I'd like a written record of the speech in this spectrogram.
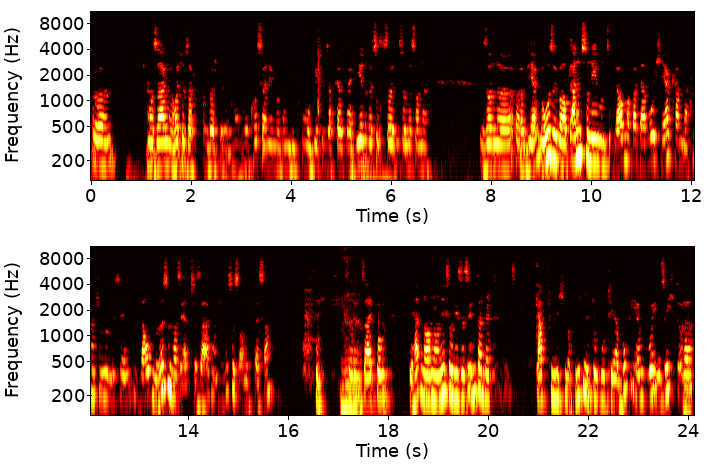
äh, muss sagen, heute sagt zum Beispiel eine Kursteilnehmerin, die promovierte, sagt, ja, der Hirnriss ist so eine, so eine, so eine äh, Diagnose überhaupt anzunehmen und zu glauben. Aber da, wo ich herkam, da hat man schon so ein bisschen glauben müssen, was er zu sagen und ich wusste es auch nicht besser. zu dem Zeitpunkt. Wir hatten auch noch nicht so dieses Internet. Es gab für mich noch nicht eine Dorothea Book irgendwo in Sicht oder ja.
